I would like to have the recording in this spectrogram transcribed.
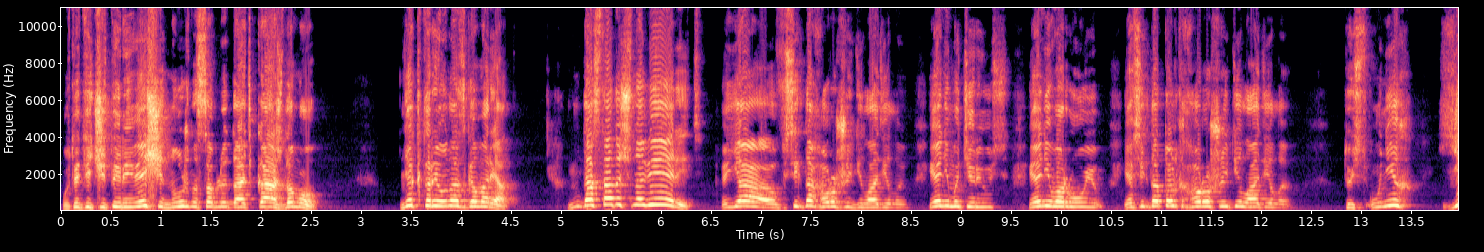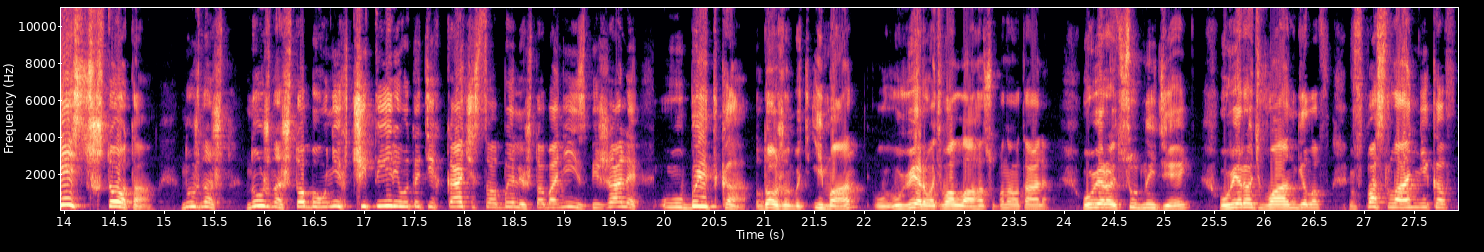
Вот эти четыре вещи нужно соблюдать каждому. Некоторые у нас говорят, достаточно верить. Я всегда хорошие дела делаю. Я не матерюсь, я не ворую. Я всегда только хорошие дела делаю. То есть у них есть что-то. Нужно, нужно, чтобы у них четыре вот этих качества были, чтобы они избежали убытка. Должен быть иман, уверовать в Аллаха, субхану тааля, уверовать в судный день, уверовать в ангелов, в посланников,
